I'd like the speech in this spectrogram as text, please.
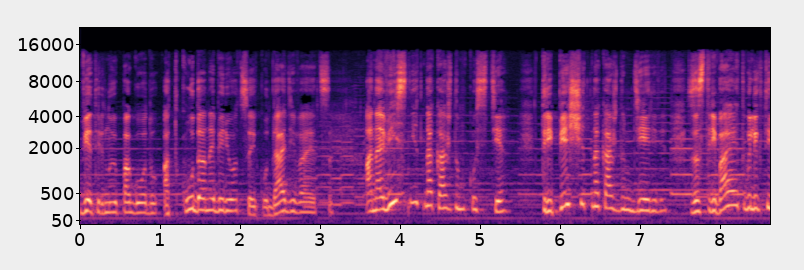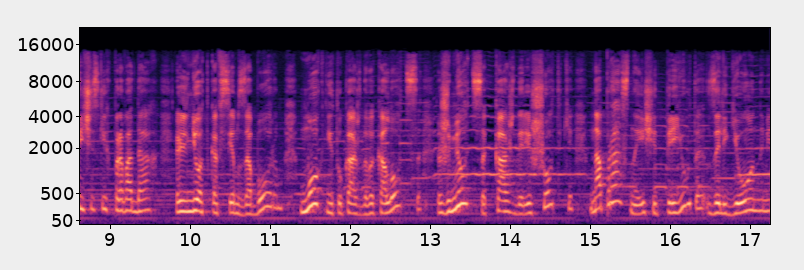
ветреную погоду, откуда она берется и куда девается – она виснет на каждом кусте, трепещет на каждом дереве, застревает в электрических проводах, льнет ко всем заборам, мокнет у каждого колодца, жмется к каждой решетке, напрасно ищет приюта за легионами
